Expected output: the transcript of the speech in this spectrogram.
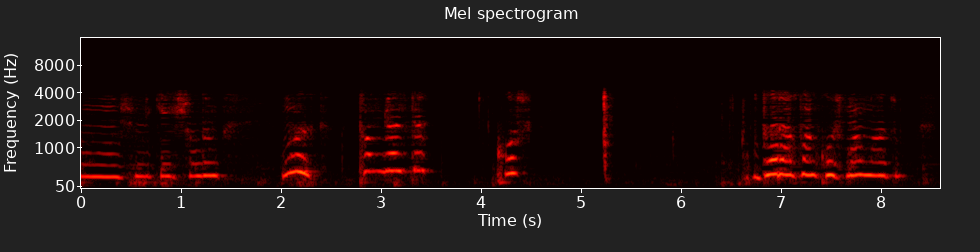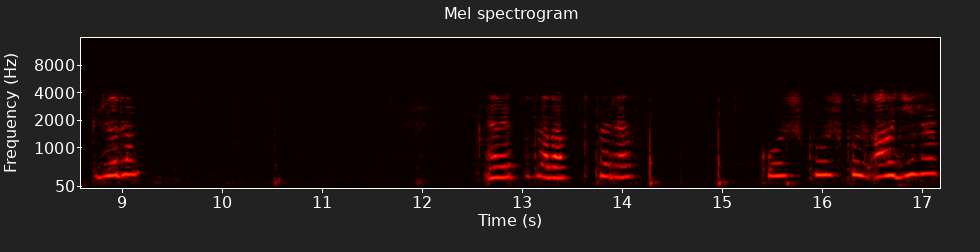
Tamam şimdi geçelim. Bak tam geldi. Koş. Bu taraftan koşmam lazım. Biliyorum. Evet bu taraf bu taraf. Koş koş koş acilen.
